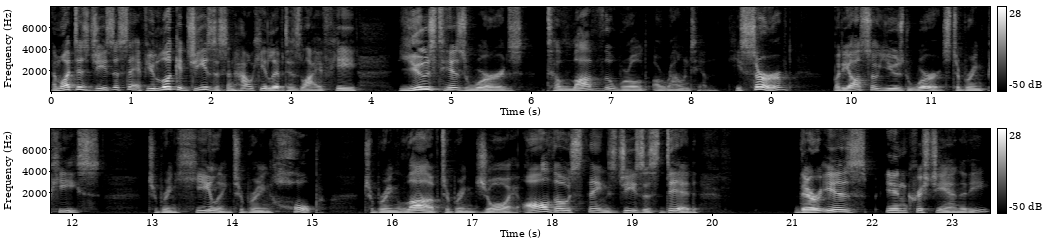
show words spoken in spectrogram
And what does Jesus say? If you look at Jesus and how he lived his life, he used his words to love the world around him. He served, but he also used words to bring peace, to bring healing, to bring hope to bring love, to bring joy. All those things Jesus did. There is in Christianity,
